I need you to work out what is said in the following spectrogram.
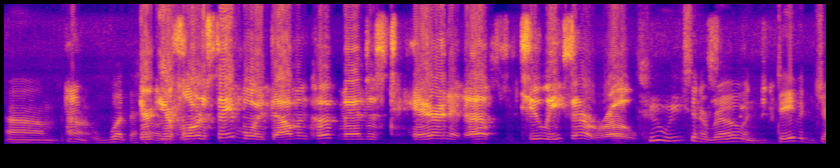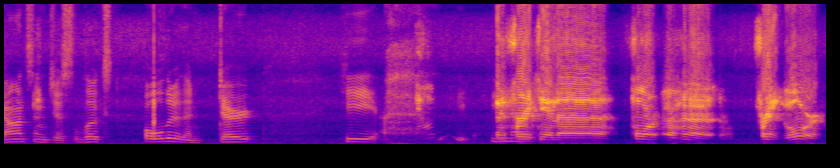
Um, I don't know what the your, hell. Your Florida State boy, Dalvin Cook, man, just tearing it up two weeks in a row. Two weeks in a row, and David Johnson just looks older than dirt. He, you know, freaking uh, for, uh, Frank Gore.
